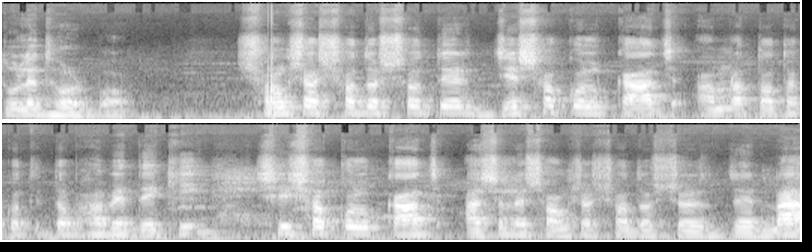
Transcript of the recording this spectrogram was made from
তুলে ধরব। সংসদ সদস্যদের যে সকল কাজ আমরা তথাকথিতভাবে দেখি, সেই সকল কাজ আসলে সংসদ সদস্যদের না।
